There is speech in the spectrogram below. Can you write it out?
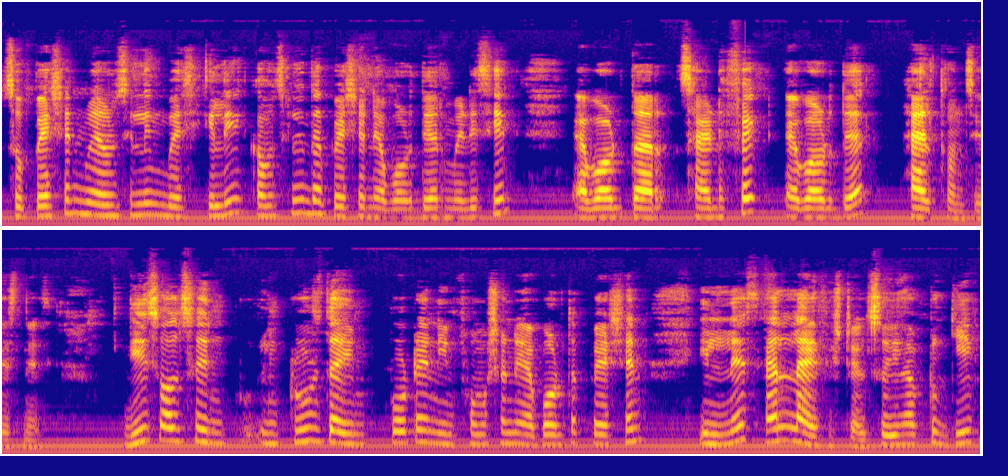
So patient counseling basically counseling the patient about their medicine, about their side effect, about their health consciousness. This also includes the important information about the patient illness and lifestyle. So you have to give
